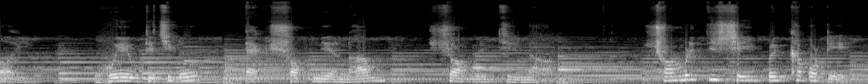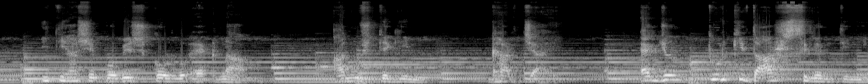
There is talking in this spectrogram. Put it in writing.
নয়, হয়ে উঠেছিল এক স্বপ্নের নাম, সমৃদ্ধির নাম। সমৃদ্ধির সেই প্রেক্ষাপটে ইতিহাসে প্রবেশ করল এক নাম আনুস্তেগিন ঘাড়চায় একজন তুর্কি দাস ছিলেন তিনি।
